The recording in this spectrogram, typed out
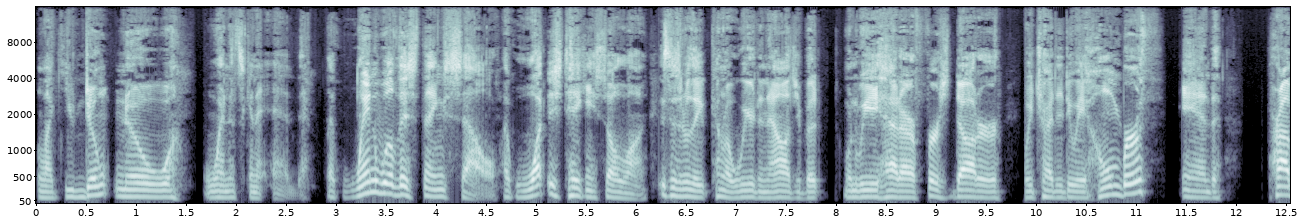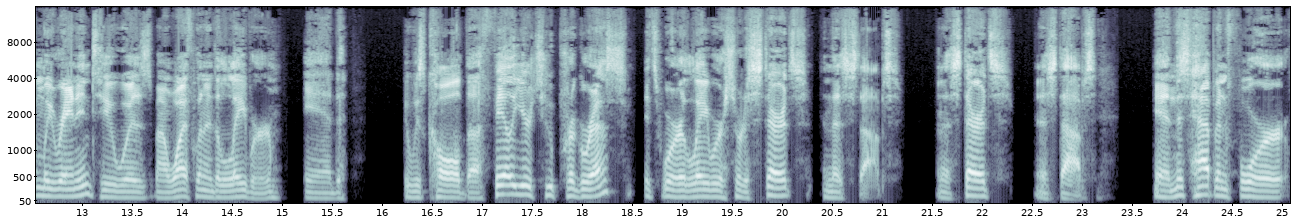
like you don't know when it's going to end. Like when will this thing sell? Like what is taking so long? This is really kind of a weird analogy, but when we had our first daughter, we tried to do a home birth and problem we ran into was my wife went into labor and it was called uh, failure to progress. It's where labor sort of starts and then stops and it starts and it stops. And this happened for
